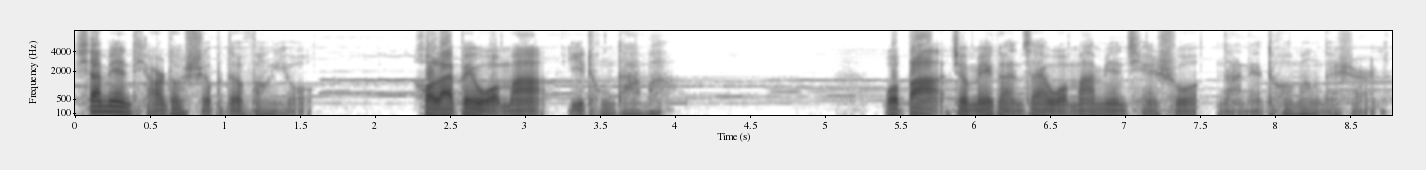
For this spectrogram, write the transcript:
下面条都舍不得放油，后来被我妈一通大骂，我爸就没敢在我妈面前说奶奶托梦的事儿了。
